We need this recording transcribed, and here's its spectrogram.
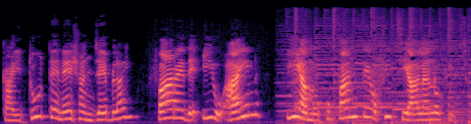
cae tute ne changeblai fare de iu ain iam occupante officialan officio.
